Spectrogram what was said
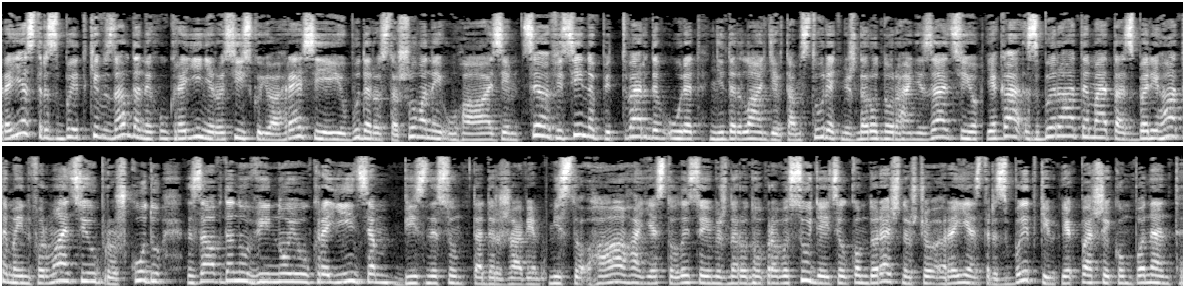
Реєстр збитків, завданих Україні російською агресією, буде розташований у Гаазі. Це офіційно підтвердив уряд Нідерландів. Там створять міжнародну організацію, яка збиратиме та зберігатиме інформацію про шкоду, завдану війною українцям, бізнесу та державі. Місто Гаага є столицею міжнародного правосуддя, і цілком доречно, що реєстр збитків, як перший компонент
